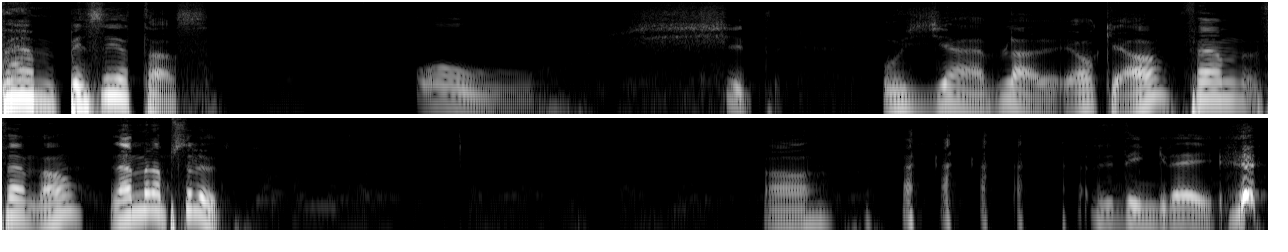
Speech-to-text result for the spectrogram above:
Fem pesetas? Oh, shit. Och jävlar. Okej, Okej, ja. Fem, fem, ja. Nej men absolut. Ja. det är din grej.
